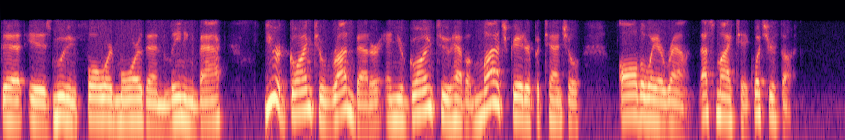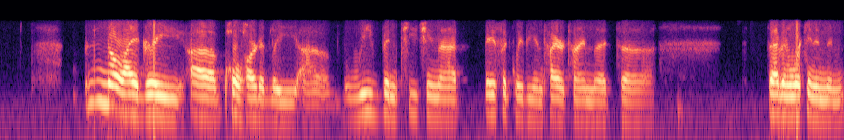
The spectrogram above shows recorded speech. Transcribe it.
that is moving forward more than leaning back, you are going to run better and you're going to have a much greater potential all the way around. That's my take. What's your thought? No, I agree uh, wholeheartedly. Uh, we've been teaching that basically the entire time that uh, that I've been working in, in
